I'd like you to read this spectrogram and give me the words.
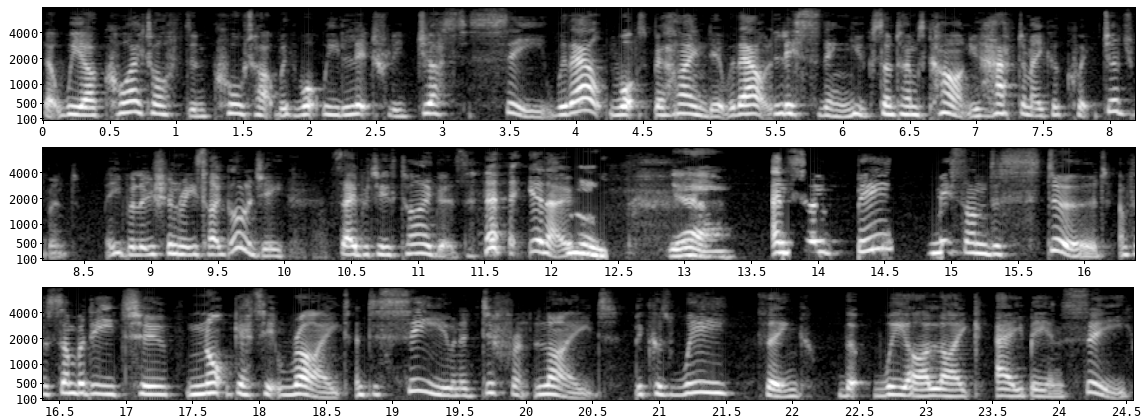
that we are quite often caught up with what we literally just see without what's behind it, without listening. You sometimes can't. You have to make a quick judgment. Evolutionary psychology, saber-toothed tigers, you know. Mm, yeah. And so being misunderstood and for somebody to not get it right and to see you in a different light because we think that we are like A, B, and C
